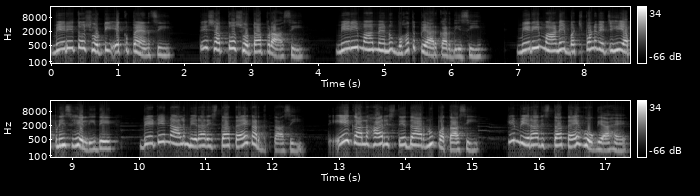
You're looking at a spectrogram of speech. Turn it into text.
ਮੇਰੇ ਤੋਂ ਛੋਟੀ ਇੱਕ ਭੈਣ ਸੀ ਤੇ ਸਭ ਤੋਂ ਛੋਟਾ ਭਰਾ ਸੀ। ਮੇਰੀ ਮਾਂ ਮੈਨੂੰ ਬਹੁਤ ਪਿਆਰ ਕਰਦੀ ਸੀ। ਮੇਰੀ ਮਾਂ ਨੇ ਬਚਪਨ ਵਿੱਚ ਹੀ ਆਪਣੀ ਸਹੇਲੀ ਦੇ ਬੇਟੇ ਨਾਲ ਮੇਰਾ ਰਿਸ਼ਤਾ ਤੈਅ ਕਰ ਦਿੱਤਾ ਸੀ। ਤੇ ਇਹ ਗੱਲ ਹਰ ਰਿਸ਼ਤੇਦਾਰ ਨੂੰ ਪਤਾ ਸੀ ਕਿ ਮੇਰਾ ਰਿਸ਼ਤਾ ਤੈਅ ਹੋ ਗਿਆ ਹੈ।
